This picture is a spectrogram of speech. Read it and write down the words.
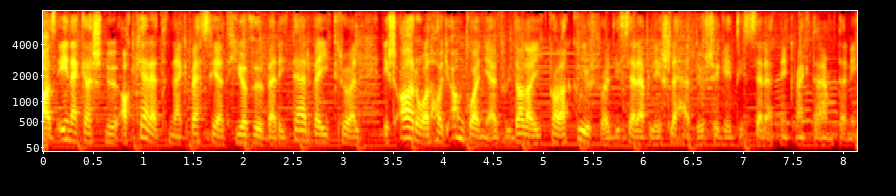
Az énekesnő a keretnek beszélt jövőbeli terveikről, és arról, hogy angol nyelvű dalaikkal a külföldi szereplés lehetőségét is szeretnék megteremteni.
